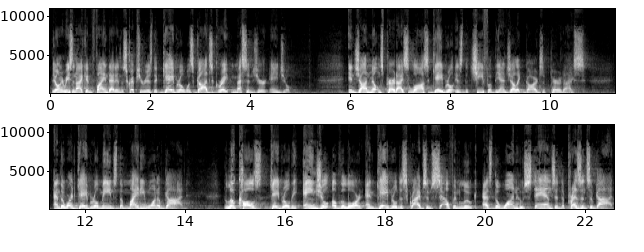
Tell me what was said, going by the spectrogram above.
the only reason I can find that in the scripture is that Gabriel was God's great messenger angel. In John Milton's Paradise Lost, Gabriel is the chief of the angelic guards of paradise. And the word Gabriel means the mighty one of God. Luke calls Gabriel the angel of the Lord, and Gabriel describes himself in Luke as the one who stands in the presence of God.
